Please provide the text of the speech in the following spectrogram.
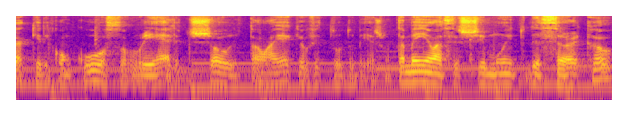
aquele concurso, reality show, então aí é que eu vi tudo mesmo. Também eu assisti muito The Circle,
